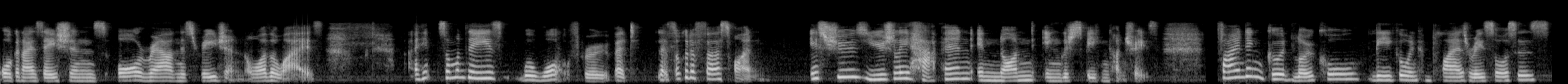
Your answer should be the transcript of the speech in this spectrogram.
organizations all around this region or otherwise. I think some of these we'll walk through, but let's look at the first one. Issues usually happen in non English speaking countries. Finding good local legal and compliance resources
